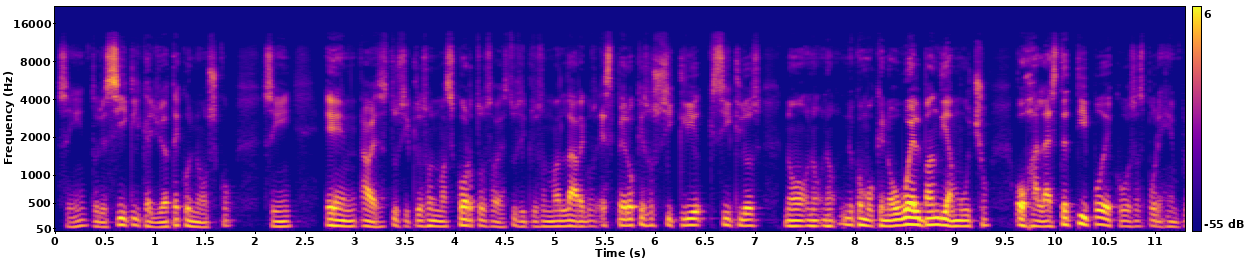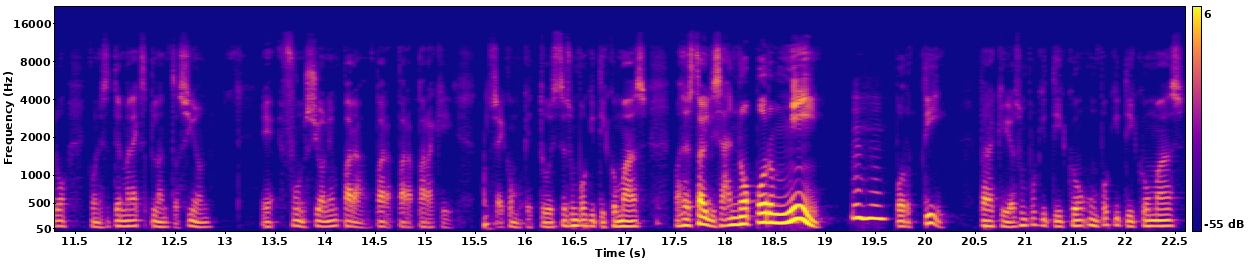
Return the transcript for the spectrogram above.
¿sí? Tú eres cíclica, yo ya te conozco, ¿sí? Em, a veces tus ciclos son más cortos, a veces tus ciclos son más largos. Espero que esos ciclos no, no, no, como que no vuelvan de a mucho. Ojalá este tipo de cosas, por ejemplo, con este tema de la explantación, eh, funcionen para, para, para, para, que, no sé, como que tú estés un poquitico más, más estabilizada, no por mí, por ti, para que vivas un poquitico, un poquitico más,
